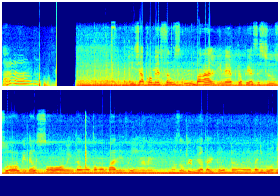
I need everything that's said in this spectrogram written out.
Tchau! Já começamos com baile, né? Porque eu fui assistir o jogo e deu sono. Então vamos tomar um bailezinho, né? Nós vamos dormir a tarde toda, então tá de boa.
